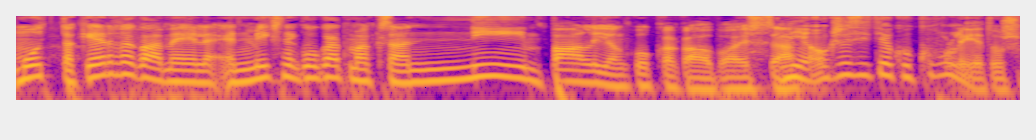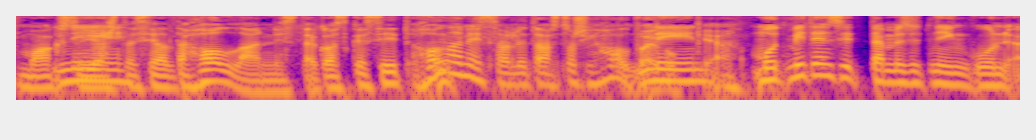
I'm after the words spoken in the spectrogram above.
Mutta kertokaa meille, että miksi ne kukat maksaa niin paljon kukkakaupoissa. Niin, onko se sitten joku kuljetusmaksu Niin. niin. josta sieltä Hollannista? Koska sit Hollannissa oli taas tosi halpoja Niin, mutta miten sitten tämmöiset niin kuin, äh,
